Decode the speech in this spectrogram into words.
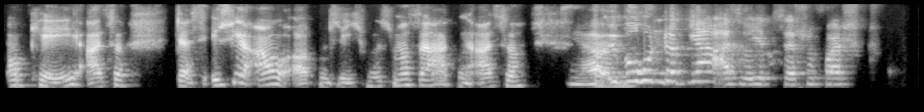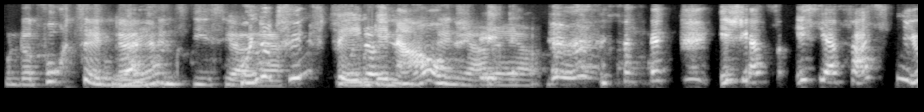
Okay, also das ist ja auch ordentlich, muss man sagen. Also, ja, ähm, über 100 Jahre, also jetzt ja schon fast 115, ja, ja. sind es dieses Jahr. 115, 115 genau. Jahre, ja. ist, ja, ist ja fast ein,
